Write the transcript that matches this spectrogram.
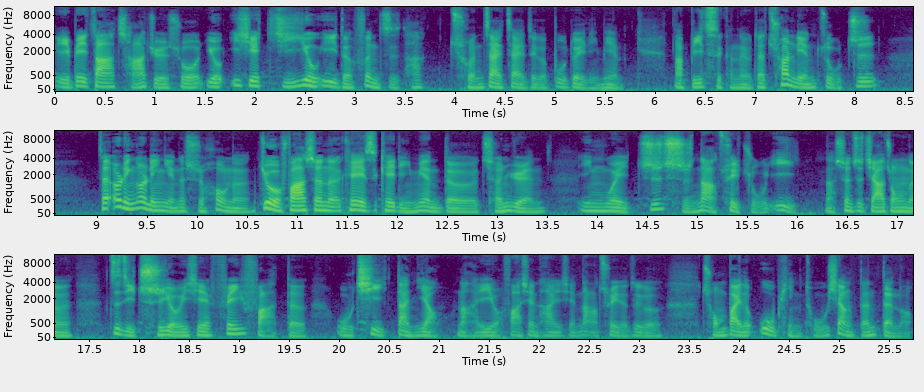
也被大家察觉说有一些极右翼的分子，他存在在这个部队里面，那彼此可能有在串联组织。在二零二零年的时候呢，就发生了 KSK 里面的成员因为支持纳粹主义，那甚至家中呢自己持有一些非法的武器弹药，那也有发现他一些纳粹的这个崇拜的物品图像等等哦。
